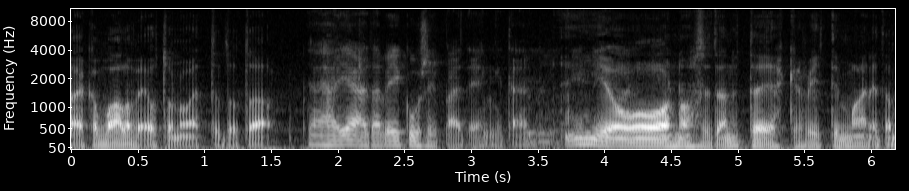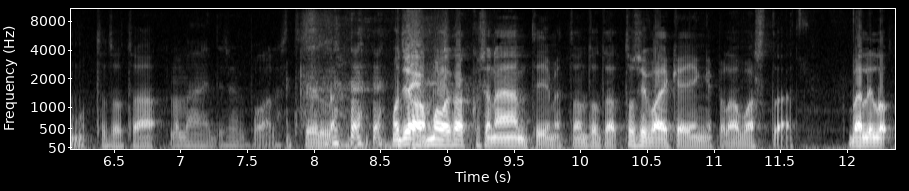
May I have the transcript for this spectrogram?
aika valveutunut. Että tota, Ja ihan jäätäviä kusipäitä jengi täynnä. joo, no sitä nyt ei ehkä viitti mainita, mutta tota, No mä heitin sen puolesta. kyllä. mutta joo, mulla on kakkosena M-tiimi, että on tota, tosi vaikea jengi pelaa vastaan. Et välillä on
